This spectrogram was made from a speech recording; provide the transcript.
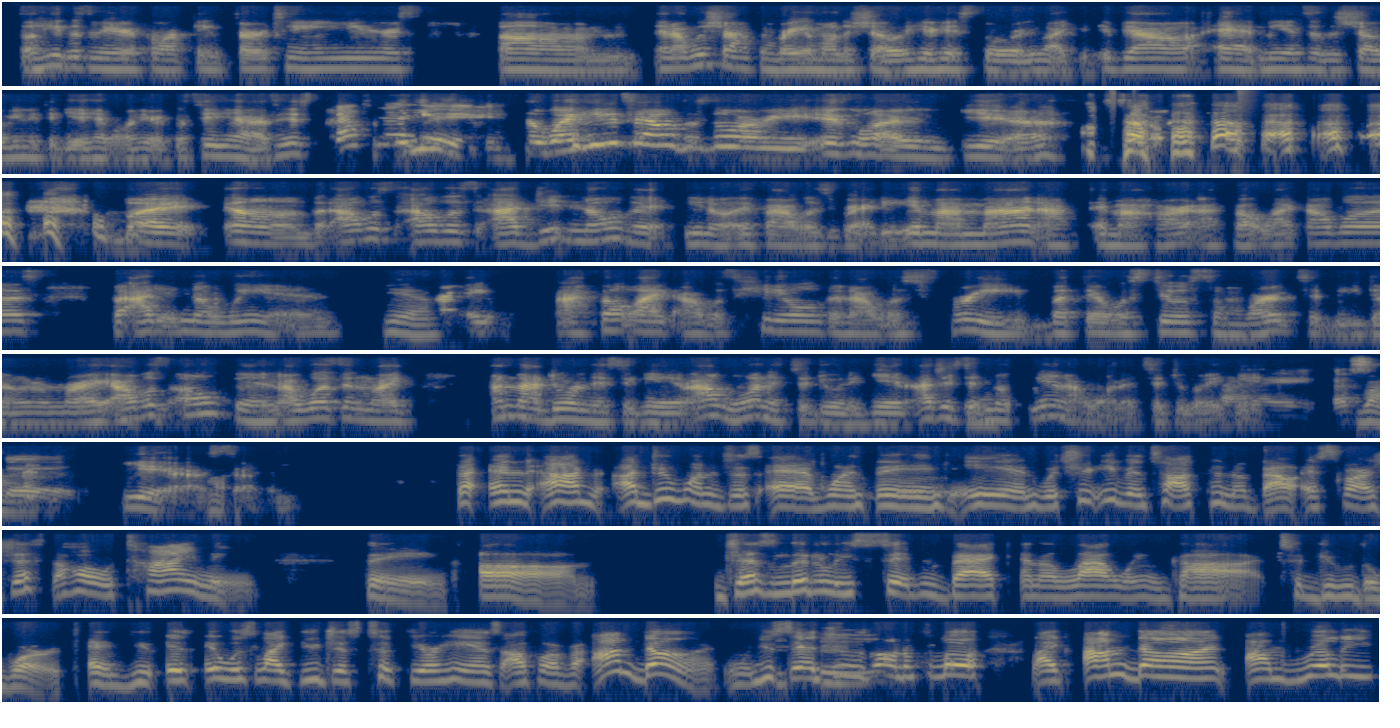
So he was married for I think 13 years. Um, and I wish y'all can bring him on the show to hear his story. Like, if y'all add me into the show, you need to get him on here because he has his definitely he, the way he tells the story is like, yeah. So, but um, but I was I was I didn't know that you know if I was ready in my mind, I, in my heart, I felt like I was, but I didn't know when. Yeah. Right? I felt like I was healed and I was free, but there was still some work to be done. Right. I was open. I wasn't like I'm not doing this again. I wanted to do it again. I just didn't know when I wanted to do it again. Right. That's right. good. Yeah. So. And I, I do want to just add one thing in, which you're even talking about as far as just the whole timing thing. Um, just literally sitting back and allowing God to do the work. And you it, it was like you just took your hands off of it. I'm done. When you said mm-hmm. you was on the floor, like I'm done. I'm really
